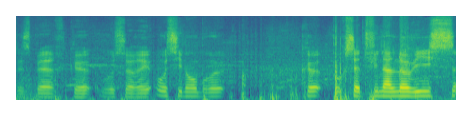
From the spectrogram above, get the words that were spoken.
J'espère que vous serez aussi nombreux que pour cette finale novice.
